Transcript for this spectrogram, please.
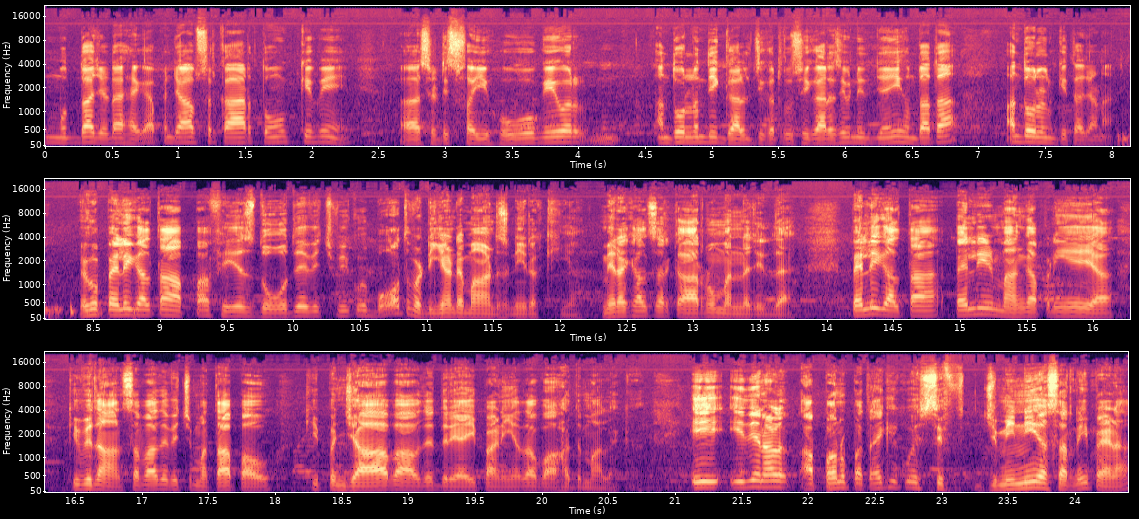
ਮੁੱਦਾ ਜਿਹੜਾ ਹੈਗਾ, ਪੰਜਾਬ ਸਰਕਾਰ ਤੋਂ ਕਿਵੇਂ ਸੈਟੀਸਫਾਈ ਹੋਵੋਗੇ? ਔਰ ਅੰਦੋਲਨ ਦੀ ਗੱਲ ਜੇਕਰ ਤੁਸੀਂ ਕਰ ਰਹੇ ਸੀ ਵੀ ਨਹੀਂ ਹੁੰਦਾ ਤਾਂ ਅੰਦੋਲਨ ਕੀਤਾ ਜਾਣਾ ਹੈ। ਦੇਖੋ, ਪਹਿਲੀ ਗੱਲ ਤਾਂ ਆਪਾਂ ਫੇਜ਼ 2 ਦੇ ਵਿੱਚ ਵੀ ਕੋਈ ਬਹੁਤ ਵੱਡੀਆਂ ਡਿਮਾਂਡਸ ਨਹੀਂ ਰੱਖੀਆਂ। ਮੇਰਾ ਖਿਆਲ ਸਰਕਾਰ ਨੂੰ ਮੰਨਣਾ ਚਾਹੀਦਾ ਹੈ। ਪਹਿਲੀ ਗੱਲ ਤਾਂ, ਪਹਿਲੀ ਮੰਗ ਆਪਣੀ ਇਹ ਆ ਕਿ ਵਿਧਾਨ ਸਭਾ ਦੇ ਵਿੱਚ ਮਤਾ ਪਾਓ ਕਿ ਪੰਜਾਬ ਆਪਦੇ ਦਰਿਆਈ ਪਾਣੀਆਂ ਦਾ ਵਾਹਦ ਮਾਲਕ ਹੈ ਇਹ, ਇਹਦੇ ਨਾਲ ਆਪਾਂ ਨੂੰ ਪਤਾ ਹੈ ਕਿ ਕੋਈ ਸਿਰਫ ਜ਼ਮੀਨੀ ਅਸਰ ਨਹੀਂ ਪੈਣਾ,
